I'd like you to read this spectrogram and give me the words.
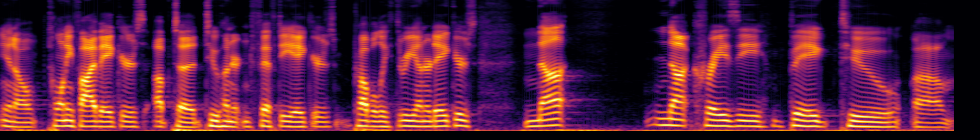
you know 25 acres up to 250 acres, probably 300 acres, not not crazy big to um,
